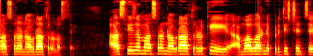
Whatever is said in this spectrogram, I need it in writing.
మాసంలో నవరాత్రులు వస్తాయి. ఆశ్వీజ మాసంలో నవరాత్రులకి అమ్మవారిని ప్రతిష్ఠించే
